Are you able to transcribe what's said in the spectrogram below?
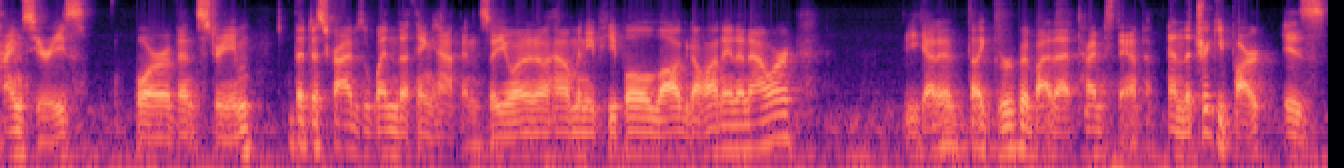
time series or event stream that describes when the thing happened. So you want to know how many people logged on in an hour? You got to like group it by that timestamp. And the tricky part is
